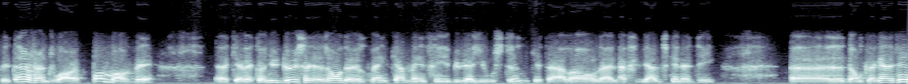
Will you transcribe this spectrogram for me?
c'était un jeune joueur, pas mauvais, euh, qui avait connu deux saisons de 24-25 buts à Houston, qui était alors la, filiale du Canadien. Donc, le Canadien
